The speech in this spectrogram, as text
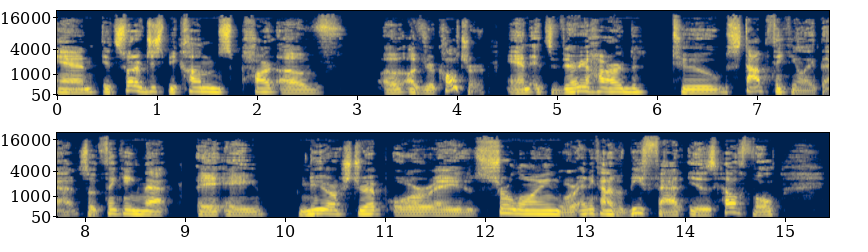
And it sort of just becomes part of of, of your culture. And it's very hard to stop thinking like that. So thinking that a, a new york strip or a sirloin or any kind of a beef fat is healthful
